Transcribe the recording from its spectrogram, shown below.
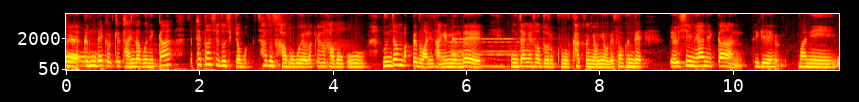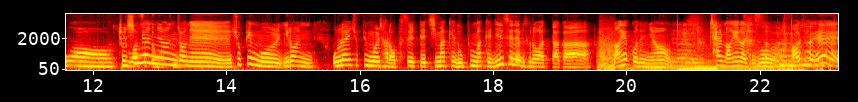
그래, 근데 그렇게 다니다 보니까 이제 패턴시도 직접 막 찾아서 가보고 연락해서 가보고 문전박대도 많이 당했는데 공장에서도 그렇고 각각 영역에서. 근데 열심히 하니까 되게 많이 와, 전 십몇 것 년. 전에 쇼핑몰, 이런 온라인 쇼핑몰 잘 없을 때 지마켓, 오픈마켓 1세대로 들어갔다가 망했거든요. 잘 망해가지고. 아주, 예.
